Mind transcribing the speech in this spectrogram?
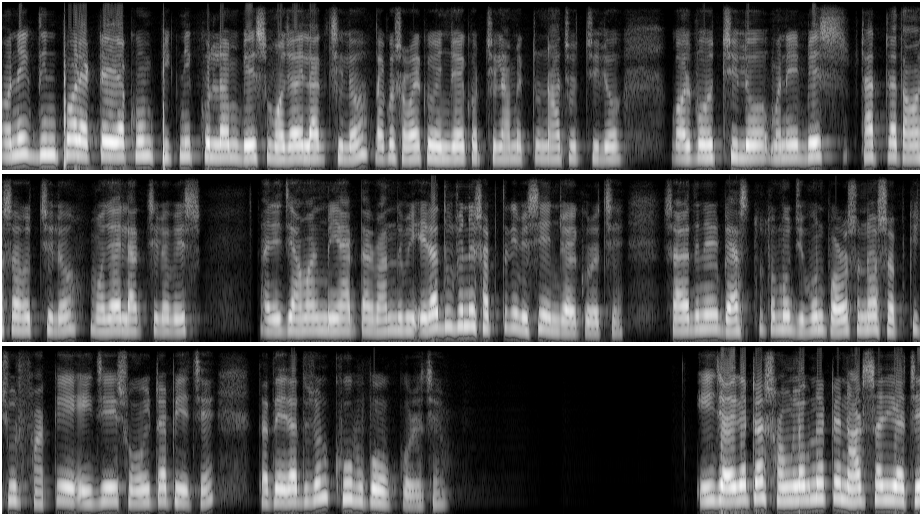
অনেক দিন পর একটা এরকম পিকনিক করলাম, বেশ মজাই লাগছিল। দেখো, সবাই খুব এনজয় করছিলাম, একটু নাচ হচ্ছিল, গল্প হচ্ছিল মানে বেশ ঠাট্টা তামাশা হচ্ছিল, মজাই লাগছিল বেশ। আর এই যে আমার মেয়ে আর তার বান্ধবী, এরা দুজনে সব থেকে বেশি এনজয় করেছে। সারাদিনের ব্যস্ততম জীবন, পড়াশোনা সব কিছুর ফাঁকে এই যে সময়টা পেয়েছে, তাতে এরা দুজন খুব উপভোগ করেছে। এই জায়গাটা সংলগ্ন একটা নার্সারি আছে,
